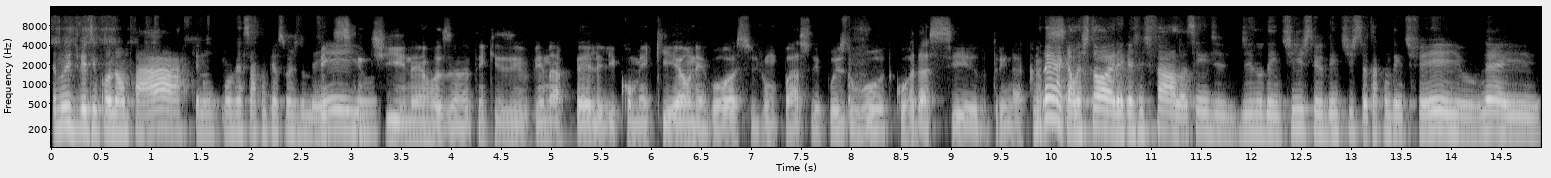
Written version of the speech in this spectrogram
eu não ir de vez em quando a um parque, não conversar com pessoas do meio. Tem que sentir, né, Rosana? Tem que ver na pele ali como é que é o negócio de um passo depois do outro, acordar cedo, treinar cansado. Não é aquela história que a gente fala, assim, de, de ir no dentista e o dentista tá com dente feio, né? E,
